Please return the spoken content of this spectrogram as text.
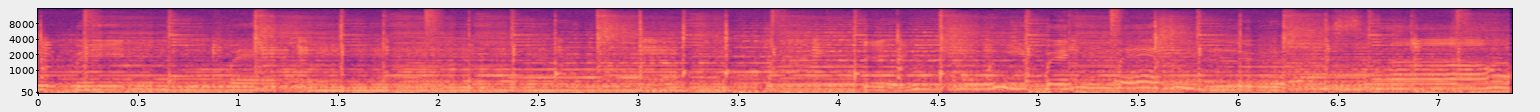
lại bên mẹ để vui bên bên lửa sao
